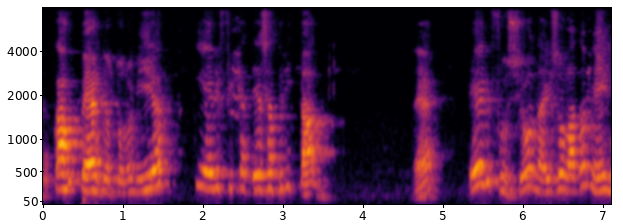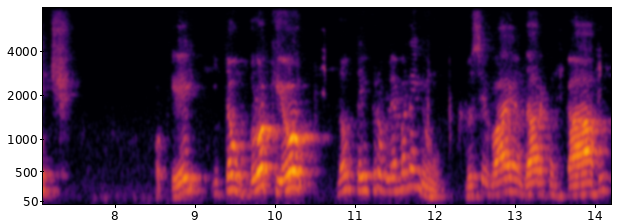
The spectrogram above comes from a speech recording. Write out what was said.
o carro perde autonomia e ele fica desabilitado, né? Ele funciona isoladamente, ok? Então, bloqueou, não tem problema nenhum. Você vai andar com o carro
